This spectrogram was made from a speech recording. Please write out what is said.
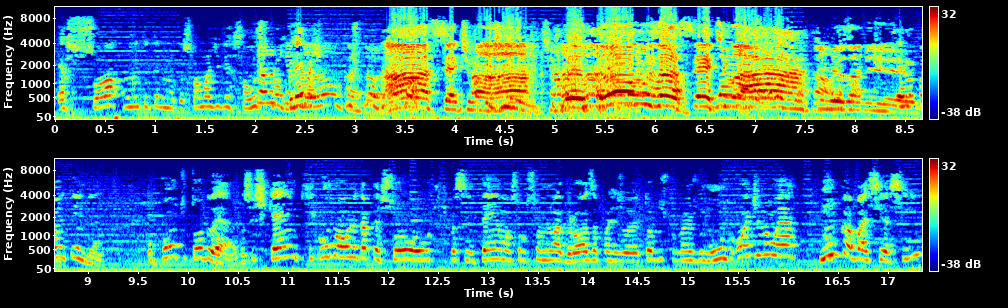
é só um entretenimento, é só uma diversão. Os Claro problemas. não, os problemas Ah, sétima arte! Voltamos à sétima arte, meus amigos! Vocês não estão entendendo. O ponto todo é, vocês querem que uma única pessoa, ou tipo assim, tenha uma solução milagrosa para resolver todos os problemas do mundo, onde não é. Nunca vai ser assim,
